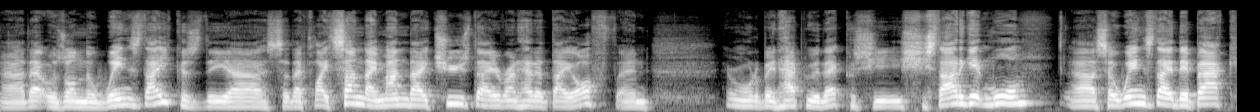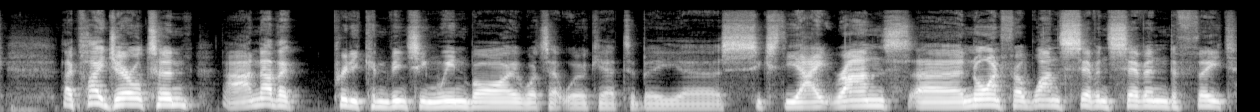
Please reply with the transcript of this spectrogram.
Uh, that was on the Wednesday because the uh, so they played Sunday, Monday, Tuesday. Everyone had a day off, and everyone would have been happy with that because she she started getting warm. Uh, so Wednesday they're back. They play Geraldton. Uh, another pretty convincing win by what's that work out to be? Uh, 68 runs, uh, nine for 177 defeat.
